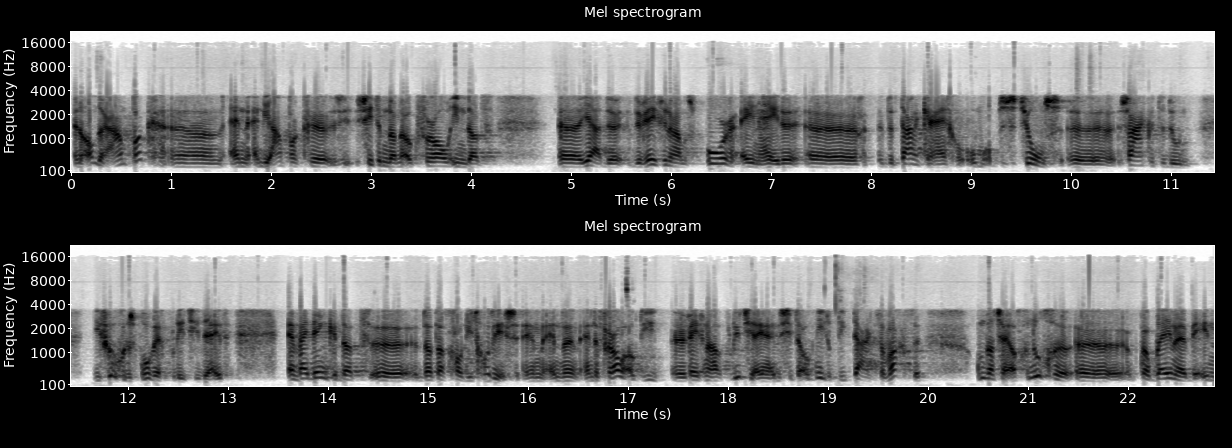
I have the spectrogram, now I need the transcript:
een andere aanpak. en, en die aanpak zit hem dan ook vooral in dat ja, de, de regionale spooreenheden de taak krijgen om op de stations zaken te doen die vroeger de spoorwegpolitie deed. En wij denken dat uh, dat, dat gewoon niet goed is. En, en, en de, vooral ook die uh, regionale politieeenheden zitten ook niet op die taak te wachten omdat zij al genoeg uh, problemen hebben in,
